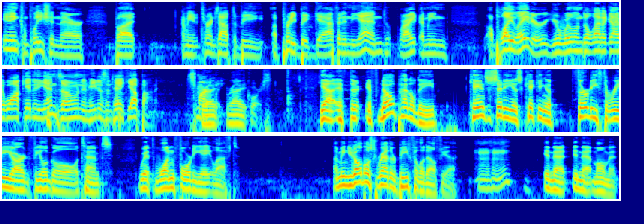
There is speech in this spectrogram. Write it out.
an incompletion there, but I mean, it turns out to be a pretty big gaffe. And in the end, right? I mean, a play later, you're willing to let a guy walk into the end zone and he doesn't take you up on it. Smartly, Right, right. of course. Yeah, if there if no penalty, Kansas City is kicking a 33 yard field goal attempt with 148 left. I mean, you'd almost rather be Philadelphia Mm-hmm. in that in that moment,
